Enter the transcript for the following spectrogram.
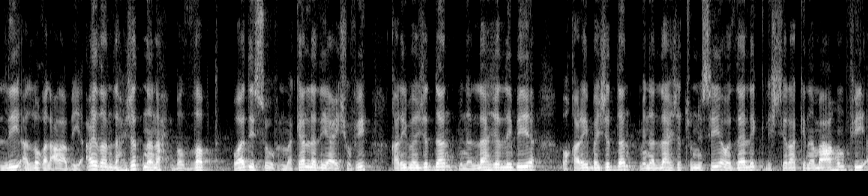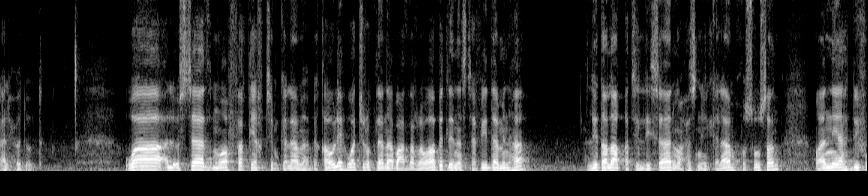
للغة العربية. أيضا لهجتنا نحن بالضبط وادي سو في المكان الذي يعيش فيه قريبة جدا من اللهجة الليبية وقريبة جدا من اللهجة التونسية وذلك لاشتراكنا معهم في الحدود. والأستاذ موفق يختم كلامه بقوله واترك لنا بعض الروابط لنستفيد منها لطلاقة اللسان وحسن الكلام خصوصا وأني أهدف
